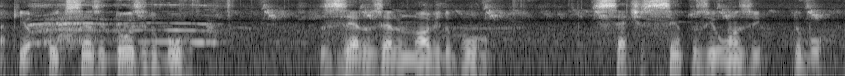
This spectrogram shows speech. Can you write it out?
Aqui ó, 812 do burro, 009 do burro, 711 do burro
